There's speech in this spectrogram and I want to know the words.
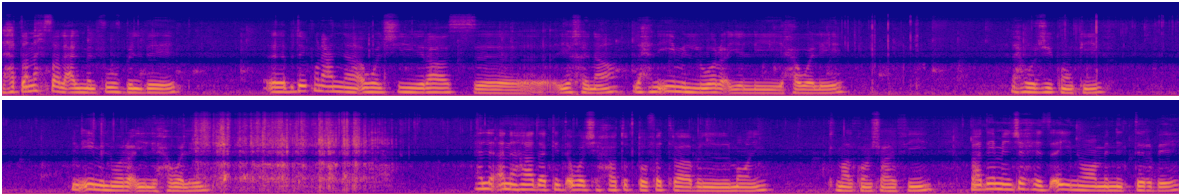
لحتى نحصل على الملفوف بالبيت بده يكون عنا أول شي راس يخنة. رح نقيم الورق يلي حواليه. رح ورجيكم كيف. بنقيم الورق اللي حواليه هلا أنا هذا كنت أول شي حاطته فترة بالمي مثل ما لكم شايفين. بعدين بنجهز أي نوع من التربة.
